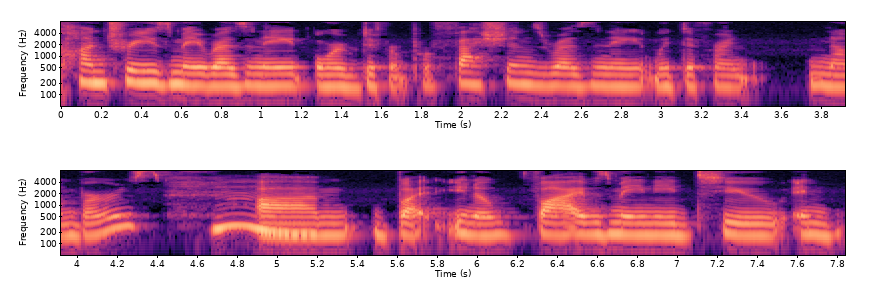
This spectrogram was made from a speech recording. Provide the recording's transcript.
countries may resonate or different professions resonate with different numbers. Mm. Um, but you know, fives may need to in,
